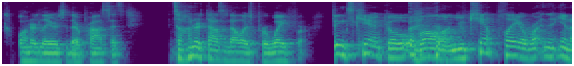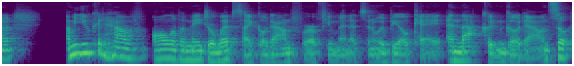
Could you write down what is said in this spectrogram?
couple hundred layers of their process. It's $100,000 per wafer. Things can't go wrong. you can't play around, you know. I mean, you could have all of a major website go down for a few minutes and it would be okay, and that couldn't go down. So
